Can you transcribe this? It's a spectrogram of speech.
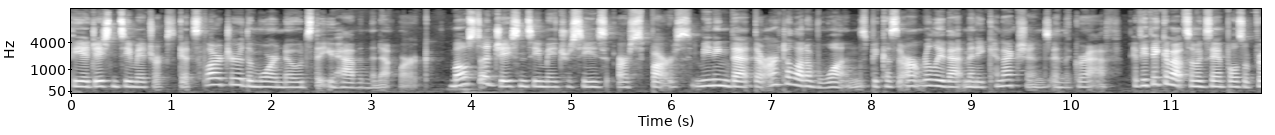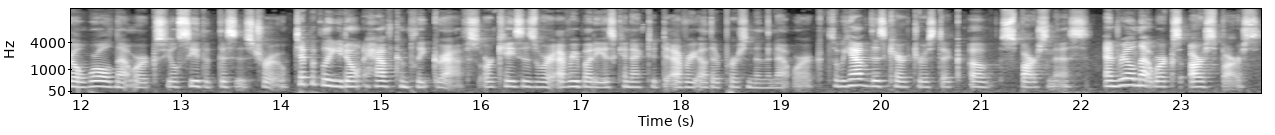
The adjacency matrix gets larger the more nodes that you have in the network. Most adjacency matrices are sparse, meaning that there aren't a lot of ones because there aren't really that many connections in the graph. If you think about some examples of real world networks, you'll see that this is true. Typically, you don't have complete graphs or cases where everybody is connected to every other person in the network. So we have this characteristic of sparseness, and real networks are sparse.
